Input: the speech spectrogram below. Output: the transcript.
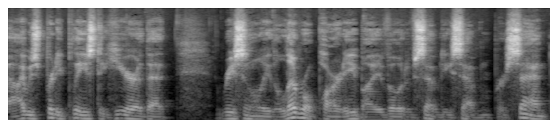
I was pretty pleased to hear that recently the Liberal Party, by a vote of 77%,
